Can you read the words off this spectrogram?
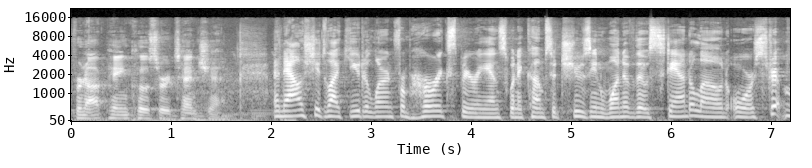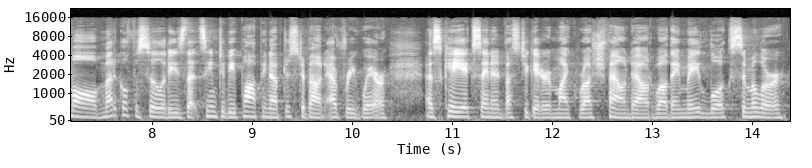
for not paying closer attention. And now she'd like you to learn from her experience when it comes to choosing one of those standalone or strip mall medical facilities that seem to be popping up just about everywhere. As KXAN investigator Mike Rush found out, while they may look similar,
